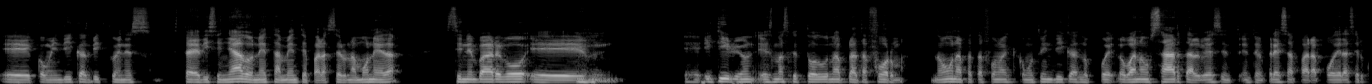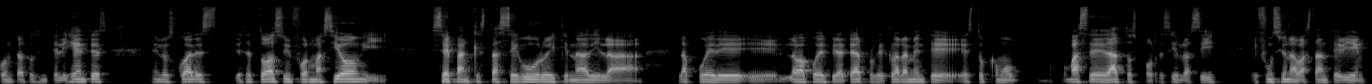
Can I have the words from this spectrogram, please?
Eh, como indicas, Bitcoin es, está diseñado netamente para ser una moneda. Sin embargo, em, eh, Ethereum es más que todo una plataforma, ¿no? Una plataforma que, como tú indicas, lo, lo van a usar tal vez en, tu empresa para poder hacer contratos inteligentes en los cuales desde toda su información y sepan que está seguro y que nadie la la, puede, eh, la va a poder piratear porque claramente esto como base de datos, por decirlo así, eh, funciona bastante bien,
